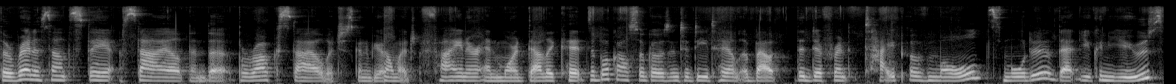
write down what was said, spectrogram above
the Renaissance style, then the Baroque style, which is going to be so much finer and more delicate. The book also goes into detail about the different type of molds, model, that you can use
